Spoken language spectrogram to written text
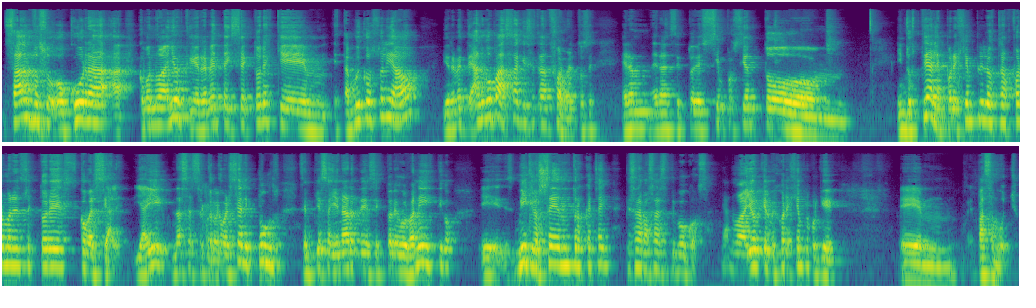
Salvo su- ocurra como en Nueva York, que de repente hay sectores que mm, están muy consolidados y de repente algo pasa que se transforma. Entonces, eran, eran sectores 100% mm, industriales, por ejemplo, y los transforman en sectores comerciales. Y ahí nace el sector Correcto. comercial y ¡pum! se empieza a llenar de sectores urbanísticos, eh, microcentros, ¿cachai? Empiezan a pasar ese tipo de cosas. Ya Nueva York es el mejor ejemplo porque eh, pasa mucho.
